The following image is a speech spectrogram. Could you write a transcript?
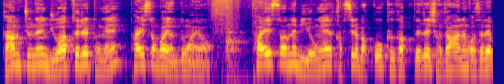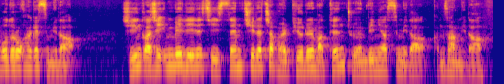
다음 주는 유아트를 통해 파이썬과 연동하여 파이썬을 이용해 값을 받고 그 값들을 저장하는 것을 해보도록 하겠습니다. 지금까지 인베디드 시스템 7회차 발표를 맡은 조현빈이었습니다. 감사합니다.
